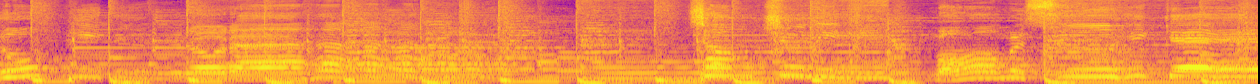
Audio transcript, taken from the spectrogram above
높이 들어라. 청춘 이머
